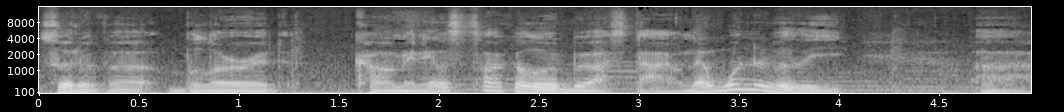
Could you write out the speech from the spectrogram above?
sort of a blurred commenting, let's talk a little bit about style. Now, one of the uh,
